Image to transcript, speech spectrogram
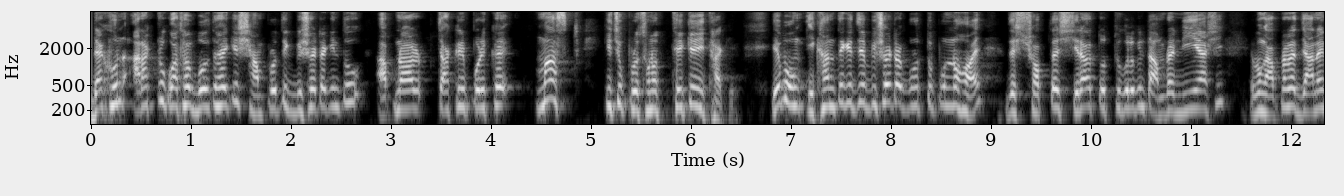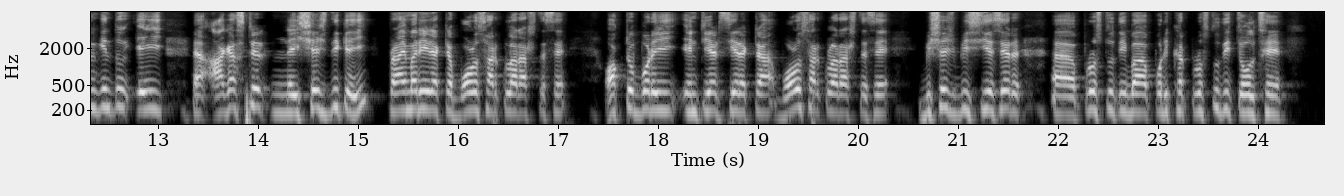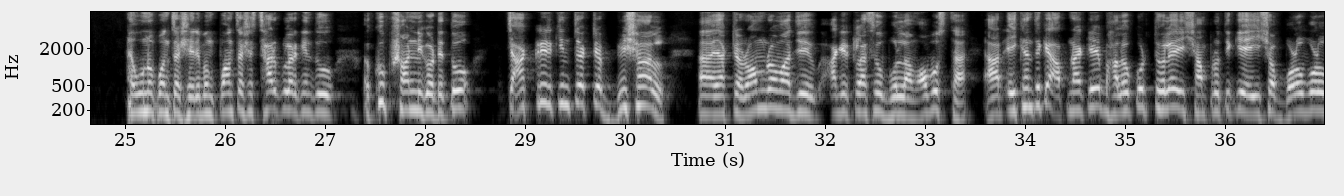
দেখুন আর একটু কথা বলতে হয় কি, সাম্প্রতিক বিষয়টা কিন্তু আপনার চাকরির পরীক্ষায় মাস্ট কিছু প্রশ্ন থেকেই থাকে। এবং এখান থেকে যে বিষয়টা গুরুত্বপূর্ণ হয়, যে সপ্তাহের সেরা তথ্যগুলো কিন্তু আমরা নিয়ে আসি এবং আপনারা জানেন কিন্তু এই আগস্টের, এই শেষ দিকেই প্রাইমারির একটা বড় সার্কুলার আসতেছে। অক্টোবরেই এনটিআরসি এর একটা বড় সার্কুলার আসতেছে। বিশেষ বিসিএস এর প্রস্তুতি বা পরীক্ষার প্রস্তুতি চলছে উনপঞ্চাশের এবং পঞ্চাশের সার্কুলার কিন্তু খুব সন্নিকটে। তো চাকরির কিন্তু একটা বিশাল একটা রমরমা যে আগের ক্লাসেও বললাম অবস্থা। আর এইখান থেকে আপনাকে ভালো করতে হলে এই সাম্প্রতিকে এই সব বড় বড়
